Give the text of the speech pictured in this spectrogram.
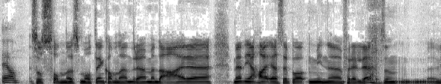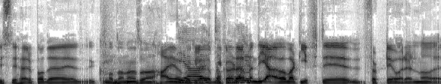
Ja. Så sånne småting kan man endre. Men det er eh, Men jeg, har, jeg ser på mine foreldre, som, hvis de hører på, det kan godt hende, så hei, og De er beklager, beklager det. Men de har jo vært gift i 40 år eller noe.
